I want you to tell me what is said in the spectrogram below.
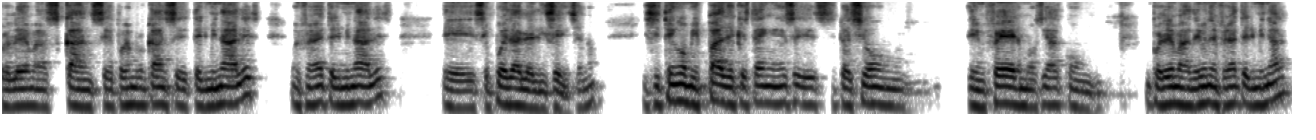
problemas, cáncer, por ejemplo, cáncer terminales o enfermedades terminales, eh, se puede dar la licencia, ¿no? Y si tengo mis padres que están en esa situación enfermos, ya con un problema de una enfermedad terminal,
